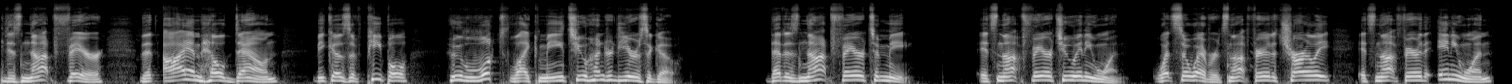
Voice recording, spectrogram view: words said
It is not fair that I am held down because of people who looked like me 200 years ago. That is not fair to me. It's not fair to anyone whatsoever. It's not fair to Charlie. It's not fair to anyone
